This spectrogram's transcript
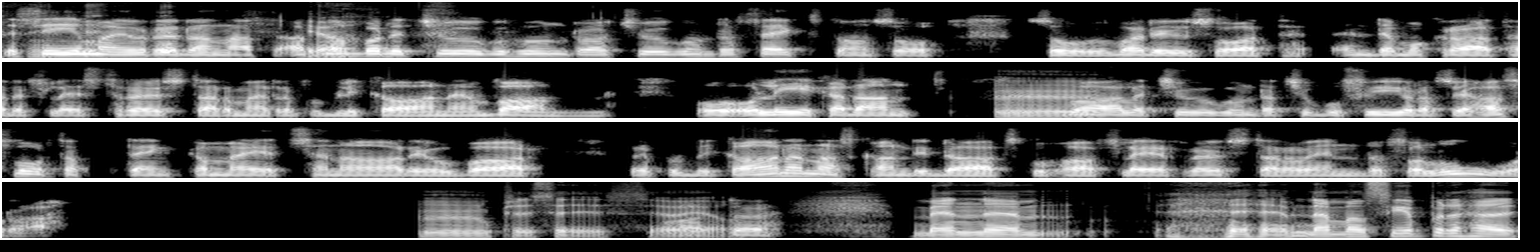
det ser man ju redan att, att ja. både 2000 och 2016 så, så var det ju så att en demokrat hade flest röster men republikanen vann. Och, och likadant mm. valet 2024 så jag har svårt att tänka mig ett scenario var republikanernas kandidat skulle ha fler röster och ändå förlora. Mm, precis, ja, ja. Eh, Men eh, när man ser på det här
